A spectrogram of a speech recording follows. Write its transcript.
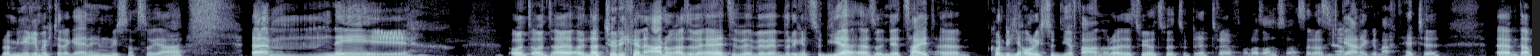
oder Miri möchte da gerne hin und ich sag so, ja, ähm, nee. Und, und, äh, und natürlich, keine Ahnung, also hätte- wer- würde ich jetzt zu dir, also in der Zeit äh, konnte ich ja auch nicht zu dir fahren oder dass wir uns zu dritt treffen oder sonst was, oder was ich Ja. gerne gemacht hätte. Ähm, da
